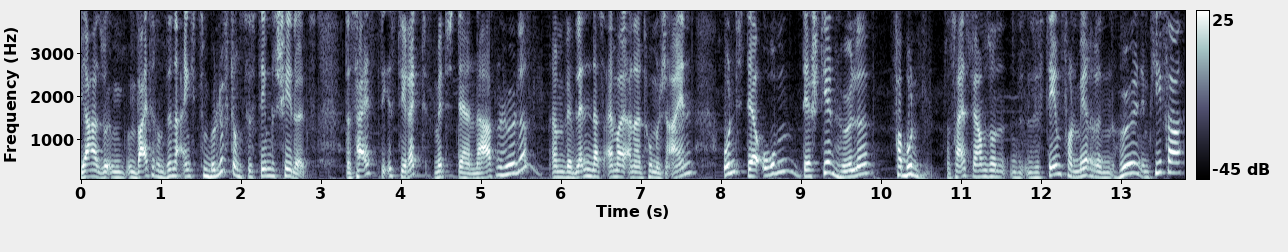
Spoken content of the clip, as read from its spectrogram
ja, also im, im, weiteren Sinne eigentlich zum Belüftungssystem des Schädels. Das heißt, sie ist direkt mit der Nasenhöhle, ähm, wir blenden das einmal anatomisch ein, und der oben der Stirnhöhle verbunden. Das heißt, wir haben so ein System von mehreren Höhlen im Kiefer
